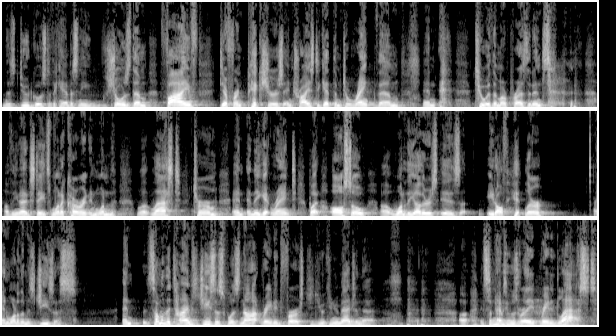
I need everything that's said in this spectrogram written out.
And this dude goes to the campus and he shows them five different pictures and tries to get them to rank them. And two of them are presidents of the United States, one a current and one last term, and, and they get ranked. But also, uh, one of the others is Adolf Hitler, and one of them is Jesus. And some of the times, Jesus was not rated first. Can you, can you imagine that? uh, and sometimes he was rated, rated, last.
